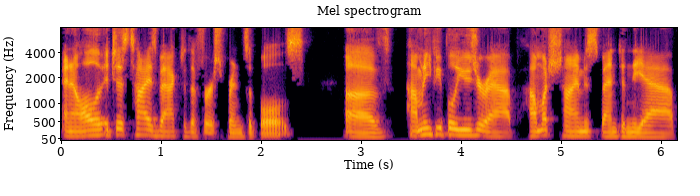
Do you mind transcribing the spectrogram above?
And all of it just ties back to the first principles of how many people use your app, how much time is spent in the app,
